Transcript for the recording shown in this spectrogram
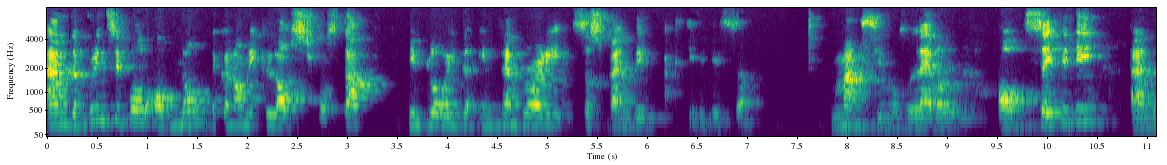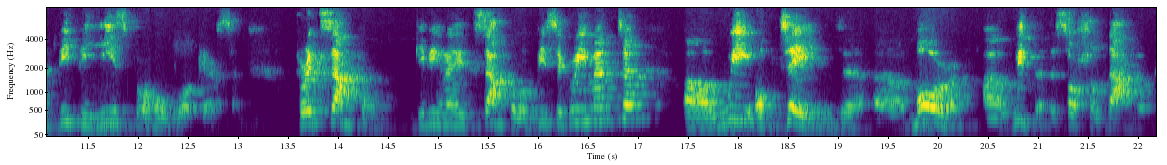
and the principle of no economic loss for staff employed in temporary suspended activities. Maximum level of safety and PPEs for all workers. For example, giving an example of this agreement, uh, we obtained uh, more uh, with the social dialogue,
